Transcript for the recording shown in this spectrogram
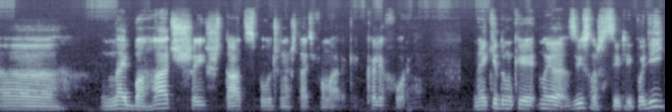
е, найбагатший штат Сполучених Штатів Америки Каліфорнія. На які думки, ну я, звісно ж, світлі подій,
